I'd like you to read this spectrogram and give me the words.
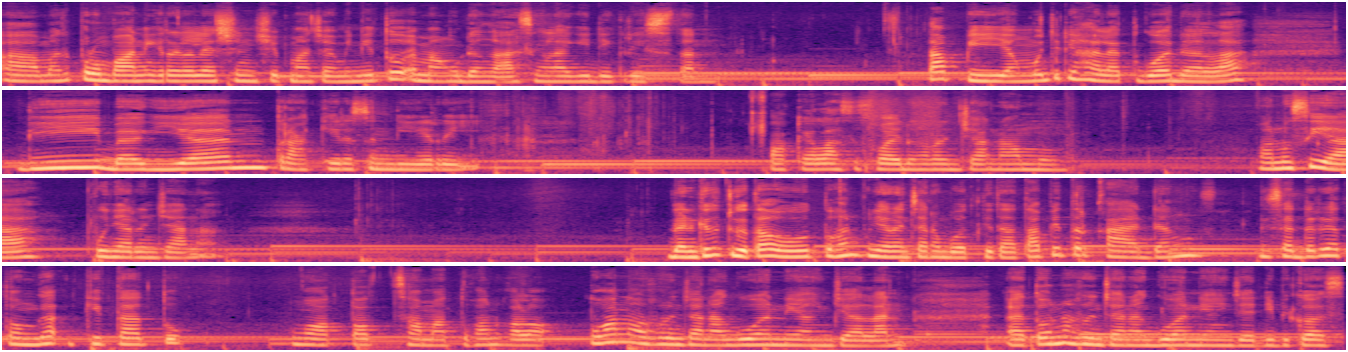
Uh, masa perumpamaan relationship macam ini tuh emang udah gak asing lagi di Kristen. Tapi yang mau jadi highlight gue adalah di bagian terakhir sendiri pakailah sesuai dengan rencanamu. Manusia punya rencana. Dan kita juga tahu Tuhan punya rencana buat kita, tapi terkadang disadari atau enggak kita tuh ngotot sama Tuhan kalau Tuhan harus rencana gue nih yang jalan eh, Tuhan harus rencana gue nih yang jadi because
